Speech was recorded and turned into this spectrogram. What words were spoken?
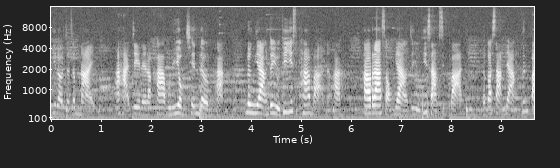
ที่เราจะจำหน่าย อาหารเจในราคาบุญนิยมเช่นเดิมค่ะหนึ่งอย่างจะอยู่ที่ 25 บาทนะคะ ข้าวราดสองอย่างจะอยู่ที่ 30 บาท แล้วก็ 3 อย่างขึ้นไป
